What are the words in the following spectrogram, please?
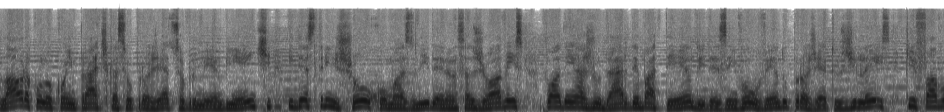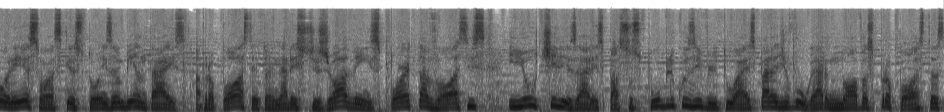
Laura colocou em prática seu projeto sobre o meio ambiente e destrinchou como as lideranças jovens podem ajudar debatendo e desenvolvendo projetos de leis que favoreçam as questões ambientais. A proposta é tornar estes jovens porta-vozes e utilizar espaços públicos e virtuais para divulgar novas propostas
